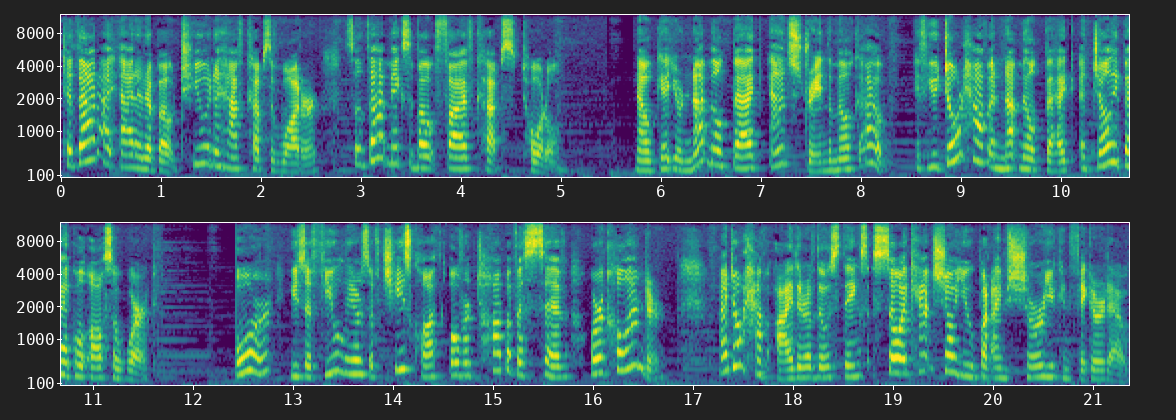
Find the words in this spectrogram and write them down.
To that I added about two and a half cups of water, so that makes about five cups total. Now get your nut milk bag and strain the milk out. If you don't have a nut milk bag, a jelly bag will also work. Or use a few layers of cheesecloth over top of a sieve or a colander. I don't have either of those things, so I can't show you, but I'm sure you can figure it out.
